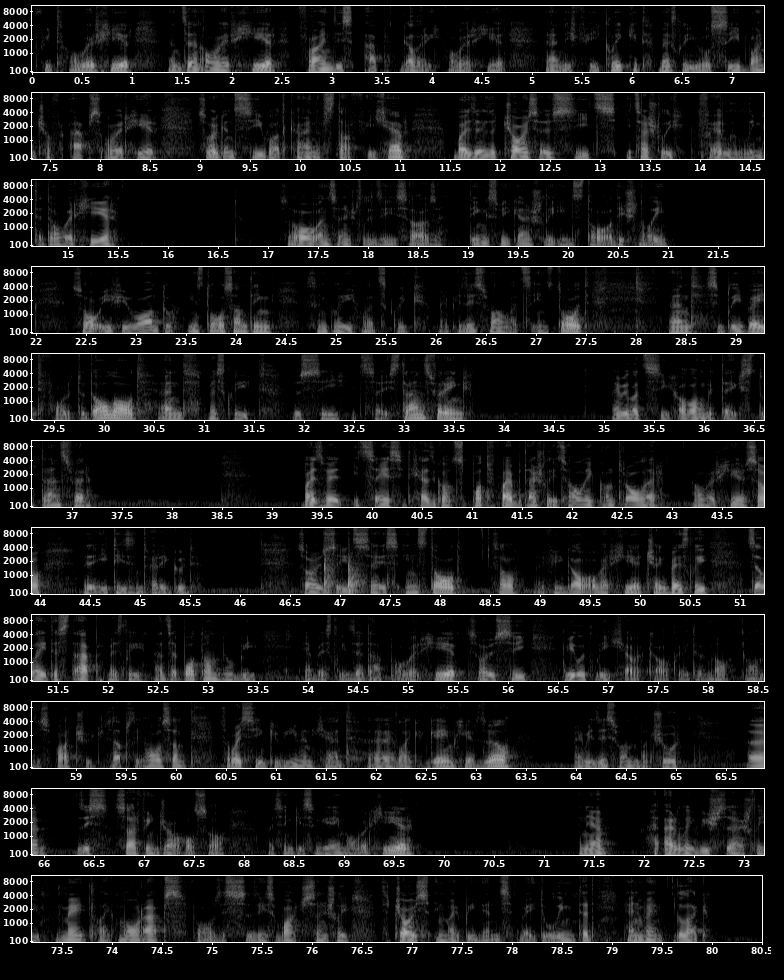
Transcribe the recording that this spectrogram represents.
fit over here and then over here find this app gallery over here. And if we click it basically you will see a bunch of apps over here. So you can see what kind of stuff we have. But there's a choices. It's it's actually fairly limited over here. So essentially these are the things we can actually install additionally. So if you want to install something simply let's click maybe this one let's install it and simply wait for it to download and basically you see it says transferring. Maybe let's see how long it takes to transfer. By the way it says it has got Spotify but actually it's only controller over here so it isn't very good. So it says installed so if you go over here check basically the latest app basically at the bottom will be yeah, basically that app over here. So you see, we literally have a calculator now on this watch, which is absolutely awesome. So I think we even had uh, like a game here as well. Maybe this one, not sure. Uh, this Surfing Joe also, I think is a game over here. And yeah, I really wish they actually made like more apps for this this watch. Essentially, the choice, in my opinion, is way too limited. Anyway, good luck.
